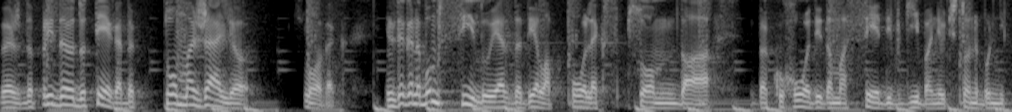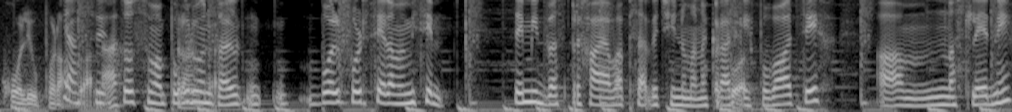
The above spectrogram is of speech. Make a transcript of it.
Veš, da pridejo do tega, da to ima željo človek. In zdaj ga ne bom silil jaz, da dela poleg s psom, da, da ko hodi, da ima sedi v gibanju, če to ne bo nikoli Ja, uporabljal. si, ne. to smo pogruntali, bolj forsiramo. Mislim, se mi dva sprehajava psa večinoma na kratkih povodcih, um, naslednjih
